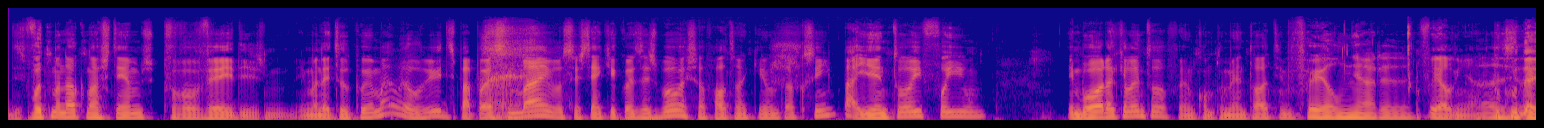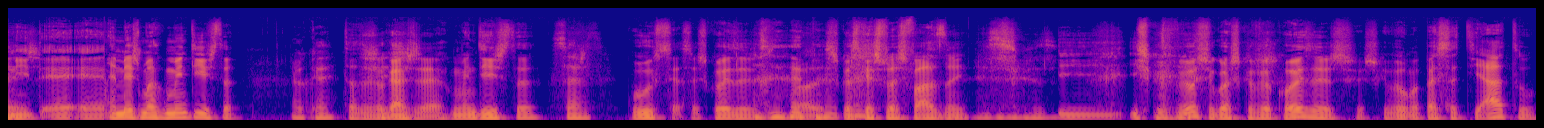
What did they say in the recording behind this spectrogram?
diz, vou-te mandar o que nós temos, por favor, vê e diz-me. E mandei tudo por e-mail, ele viu e disse: pá, parece-me bem, vocês têm aqui coisas boas, só faltam aqui um toquezinho. Pá, e entrou e foi um. Embora que ele entrou, foi um complemento ótimo. Foi alinhar. eh, Foi alinhado. As Porque o Dani ideias. é, é, é mesmo argumentista. Ok. Estás a ver? O gajo é argumentista, Certo. curso, essas coisas, as coisas que as pessoas fazem. E, e escreveu, chegou a escrever coisas, escreveu uma peça de teatro.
